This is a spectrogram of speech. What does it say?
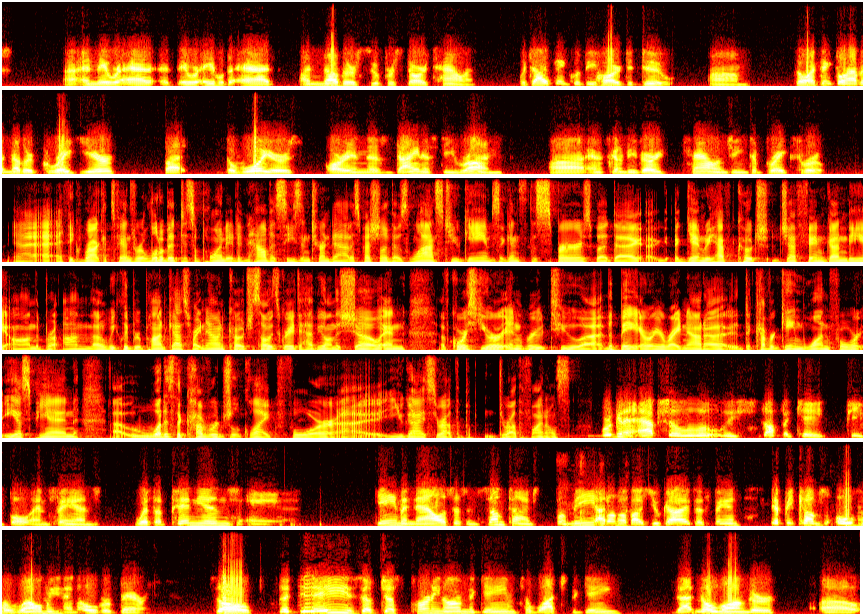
uh, and they were add, they were able to add another superstar talent, which I think would be hard to do. Um, so I think they'll have another great year, but the Warriors are in this dynasty run, uh, and it's going to be very challenging to break through. Yeah, I think Rockets fans were a little bit disappointed in how the season turned out, especially those last two games against the Spurs. But uh, again, we have Coach Jeff Van Gundy on the on the Weekly Brew podcast right now. And Coach, it's always great to have you on the show. And of course, you're en route to uh, the Bay Area right now to to cover Game One for ESPN. Uh, what does the coverage look like for uh, you guys throughout the throughout the finals? We're going to absolutely suffocate people and fans with opinions and game analysis. And sometimes, for me, I don't know about you guys as fans, it becomes overwhelming and overbearing. So the days of just turning on the game to watch the game, that no longer uh,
